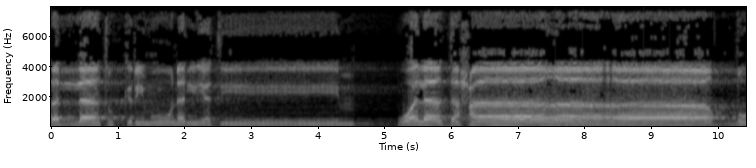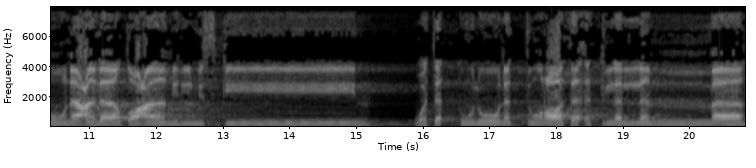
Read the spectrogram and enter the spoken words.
بَل لَّا تُكْرِمُونَ الْيَتِيمَ وَلَا تَحَاضُّونَ عَلَىٰ طَعَامِ الْمِسْكِينِ وَتَأْكُلُونَ التُّرَاثَ أَكْلًا لَّمًّا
